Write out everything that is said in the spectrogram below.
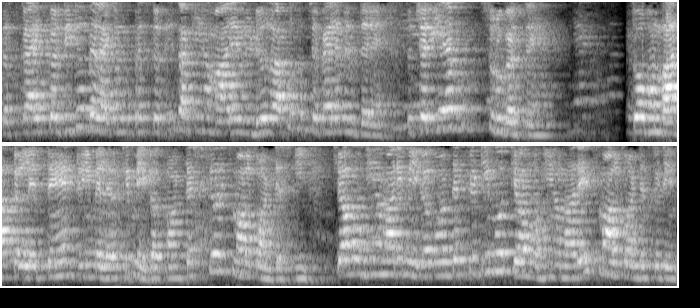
सब्सक्राइब कर दीजिए बेल आइकन को प्रेस कर दीजिए, ताकि हमारे वीडियोस आपको सबसे पहले मिलते रहें। तो चलिए अब शुरू करते हैं। तो अब हम बात कर लेते हैं ड्रीम इलेवन के मेगा कॉन्टेस्ट की और स्मॉल कॉन्टेस्ट की। क्या होगी हमारी मेगा कॉन्टेस्ट की टीम और क्या होगी हमारे स्मॉल कॉन्टेस्ट की टीम?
